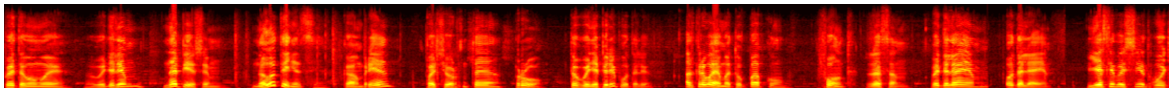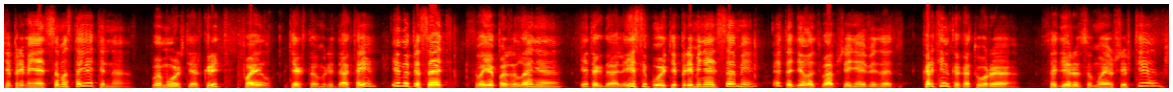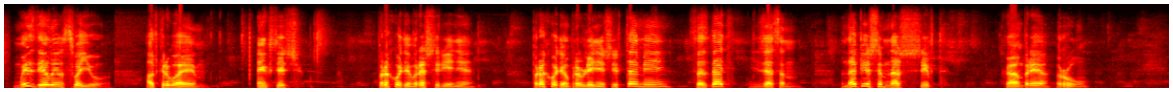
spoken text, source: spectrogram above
Поэтому мы выделим, напишем на латинице Камбрия, подчеркнутая РУ, чтобы вы не перепутали. Открываем эту папку, фонд JSON, выделяем, удаляем. Если вы шрифт будете применять самостоятельно, вы можете открыть файл в текстовом редакторе и написать свои пожелания и так далее. Если будете применять сами, это делать вообще не обязательно. Картинка, которая содержится в моем шрифте, мы сделаем свою. Открываем Inkstitch, проходим расширение, проходим управление шрифтами, создать JSON. Напишем наш шрифт Cambria.ru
